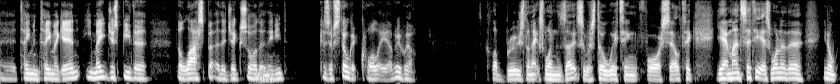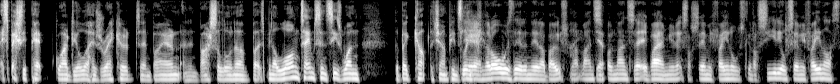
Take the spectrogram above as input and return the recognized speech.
uh, time and time again. He might just be the, the last bit of the jigsaw that Mm. they need because they've still got quality everywhere. It's Club Bruges, the next one's out, so we're still waiting for Celtic. Yeah, Man City is one of the, you know, especially Pep Guardiola, his record in Bayern and in Barcelona, but it's been a long time since he's won the big cup, the Champions League. Yeah, and they're always there and thereabouts. Man, Man, Yep. Man City, Bayern Munich's are semi-finals, they're serial semi-finalists.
